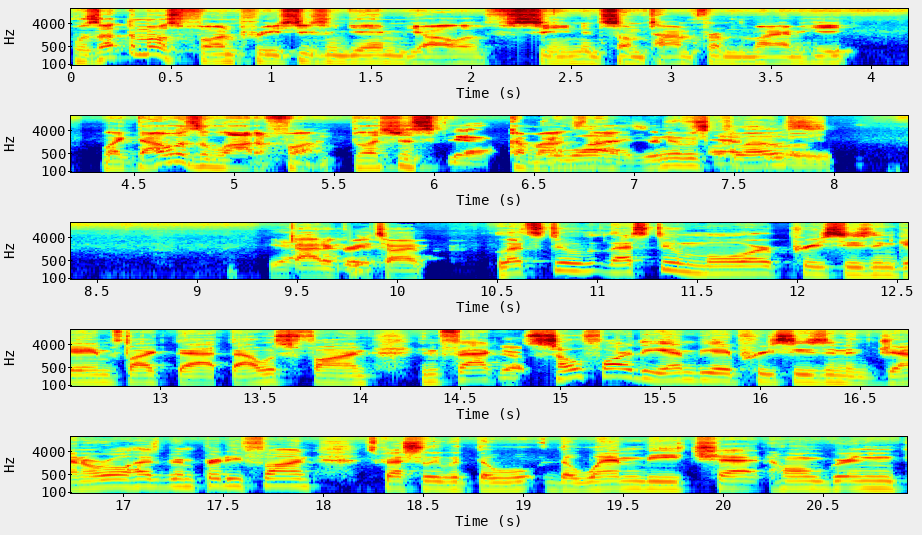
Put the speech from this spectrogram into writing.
Was that the most fun preseason game y'all have seen in some time from the Miami Heat? Like that was a lot of fun. Let's just yeah, come on. It was, and it was close. Absolutely. Yeah, I had a great time. Let's do let's do more preseason games like that. That was fun. In fact, yep. so far the NBA preseason in general has been pretty fun, especially with the the Wemby Chet Holmgren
